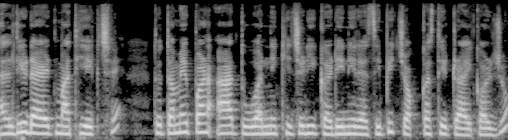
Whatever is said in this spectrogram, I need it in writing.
હેલ્ધી ડાયટમાંથી એક છે. તો તમે પણ આ તુવરની ખીચડી કઢીની રેસીપી ચોક્કસથી ટ્રાય કરજો.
